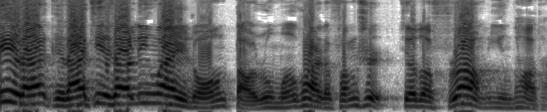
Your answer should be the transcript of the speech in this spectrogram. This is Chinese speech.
接下来给大家介绍另外一种导入模块的方式，叫做 from import。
